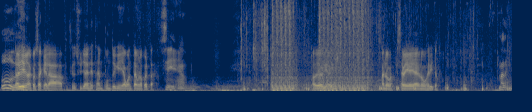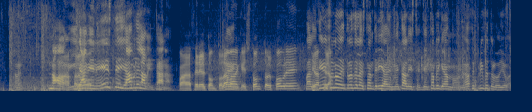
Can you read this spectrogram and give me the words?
Dale Joder. una cosa, que la función suya es estar en punto y que aguantar una puerta. Sí, eh. A ver, aquí, aquí. Ah, no, que había un agujerito. Vale, a ver. No, Ah, y ya luego. viene este y abre la ventana. Para hacer el tonto lava, Venga. que es tonto el pobre. Vale, tienes espera. uno detrás de la estantería del metal este. Te está piqueando. Le haces prive y te lo llevas.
